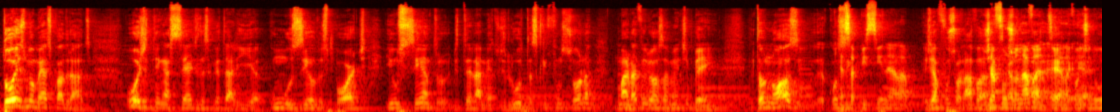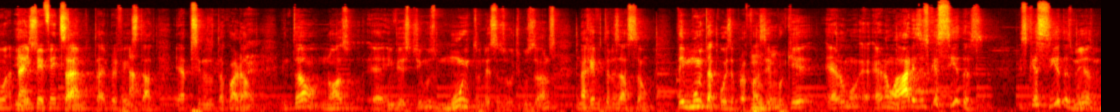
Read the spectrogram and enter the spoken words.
2 mil metros quadrados. Hoje tem a sede da secretaria, um museu do esporte e um centro de treinamento de lutas que funciona maravilhosamente bem. Então nós eh, consegui... essa piscina ela já funcionava antes. Já funcionava ela, antes. É, ela continua está em perfeito tá, estado. Está em perfeito tá. estado. É a piscina do Taquaral. Então nós é, investimos muito nesses últimos anos na revitalização. Tem muita coisa para fazer uhum. porque eram eram áreas esquecidas, esquecidas mesmo.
